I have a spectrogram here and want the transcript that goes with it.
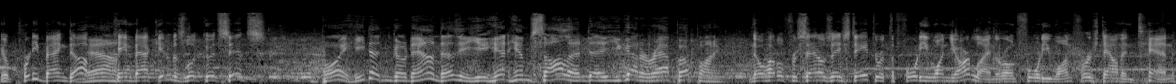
know, pretty banged up. Yeah. Came back in and has looked good since. Boy, he doesn't go down, does he? You hit him solid, uh, you got to wrap up on him. No huddle for San Jose State. They're at the 41 yard line, their own 41, first down and 10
